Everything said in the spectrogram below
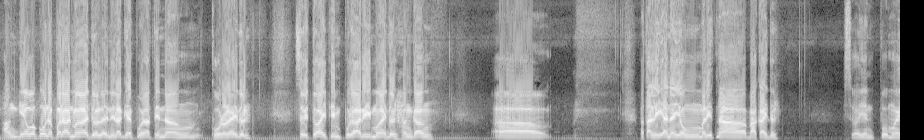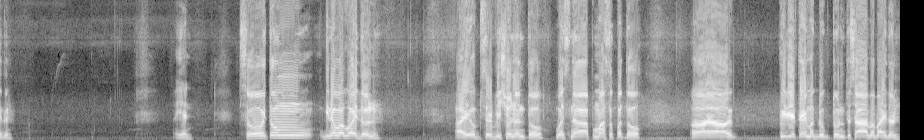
ang ginawa ko na paraan mga idol ay nilagyan po natin ng coral idol. So, ito ay temporary mga idol hanggang ah patalian na yung maliit na baka idol. So, ayan po mga idol. Ayan. So, itong ginawa ko idol ay observation lang to. Once na pumasok pa to, ah pwede tayo magdugtong to sa baba idol.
